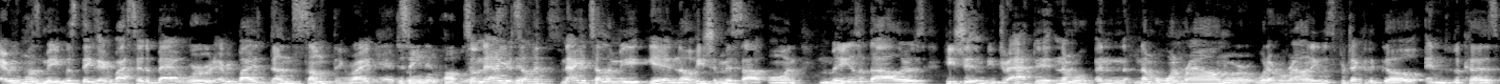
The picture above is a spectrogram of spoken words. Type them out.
Everyone's made mistakes. Everybody said a bad word. Everybody's done something, right? Yeah, just so, ain't in public. So now That's you're telling now you're telling me, yeah, no, he should miss out on millions of dollars. He shouldn't be drafted number in number one round or whatever round he was projected to go, and because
